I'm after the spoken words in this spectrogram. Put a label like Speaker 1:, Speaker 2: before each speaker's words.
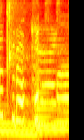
Speaker 1: otro podcast.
